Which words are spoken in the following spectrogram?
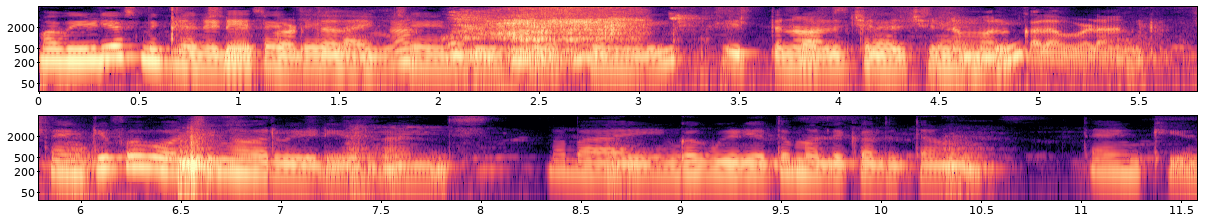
మా వీడియోస్ మీకు నచ్చినట్లయితే లైక్? చేయండి షేర్ చేయండి విత్తనాలు చిన్న చిన్న. మొలకలు అవ్వడానికి. Thank you for watching our video friends bye ఇంకొక వీడియోతో మళ్ళీ కలుద్దాం. థ్యాంక్ యూ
